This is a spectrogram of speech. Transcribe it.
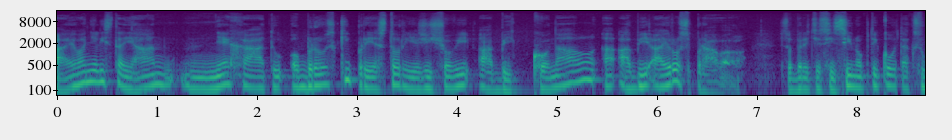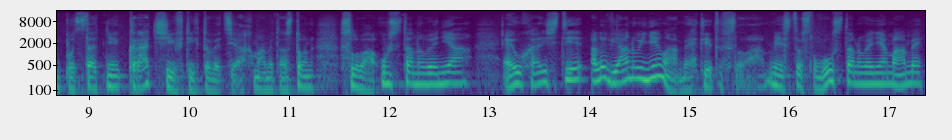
A evangelista Ján nechá tu obrovský priestor Ježišovi, aby konal a aby aj rozprával. Zoberiete si synoptikov, tak sú podstatne kratší v týchto veciach. Máme tam ston slova ustanovenia, Eucharistie, ale v Jánovi nemáme tieto slova. Miesto slova ustanovenia máme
